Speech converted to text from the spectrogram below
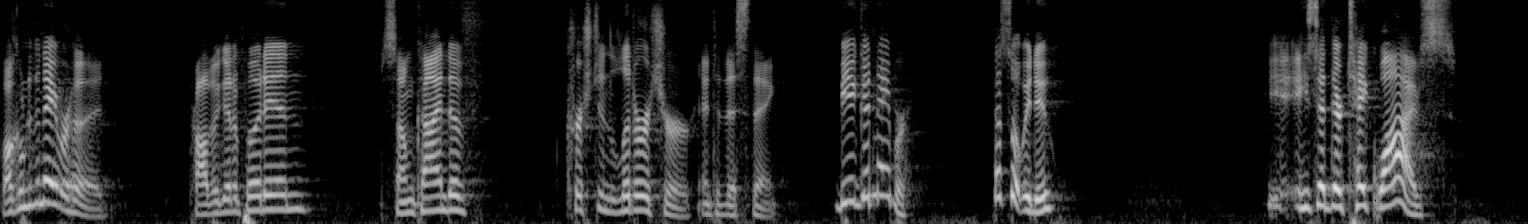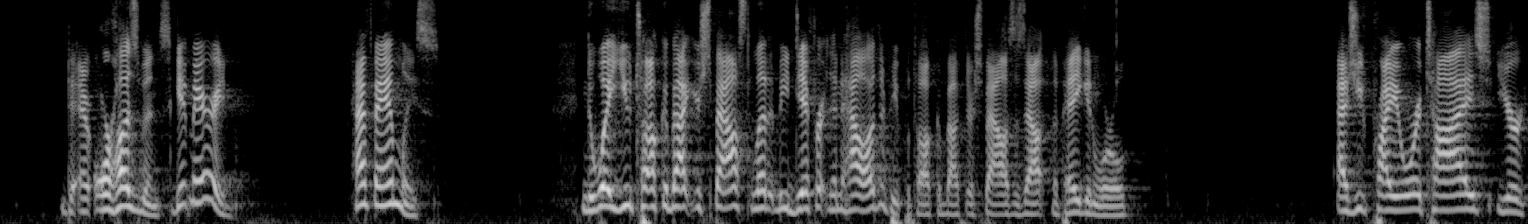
Welcome to the neighborhood. Probably to put in some kind of Christian literature into this thing. Be a good neighbor. That's what we do. He said they're take wives or husbands, get married, have families. The way you talk about your spouse, let it be different than how other people talk about their spouses out in the pagan world. As you prioritize your,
